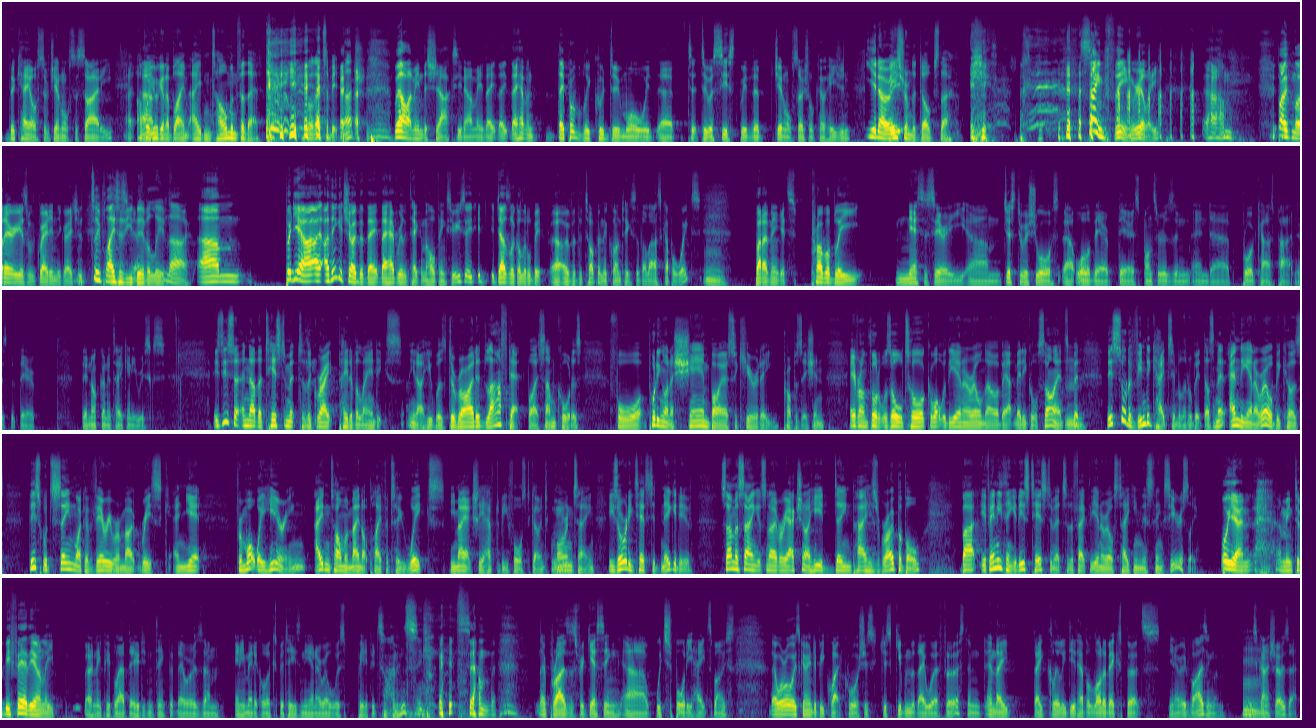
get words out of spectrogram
the chaos of general society. I, I thought you were going to blame Aiden Tolman for that. well, that's a bit much. Well, I mean, the Sharks, you know, I mean, they, they, they haven't, they probably could do more with uh, to, to assist with the general social cohesion. You know, He's it- from the dogs, though. same thing, really. Um, Both not areas with great integration. Two places you'd never live. No. Um, but yeah, I, I think it showed that they, they have really taken the whole thing serious. It, it, it does look a little bit uh, over the top in the context of the last couple of weeks, but I think it's probably necessary um, just to assure uh, all of their, their sponsors and, and uh, broadcast partners that they're they're not going to take any risks. Is this another testament to the great Peter V'landys? You know, he was derided, laughed at by some quarters for putting on a sham biosecurity proposition. Everyone thought it was all talk. What would the NRL know about medical science? But this sort of vindicates him a little bit, doesn't it? And the NRL, because this would seem like a very remote risk. And yet, from what we're hearing, Aiden Tolman may not play for two weeks. He may actually have to be forced to go into mm. quarantine. He's already tested negative. Some are saying it's an overreaction. I hear Dean Pay is ropeable. But if anything, it is testament to the fact the NRL's taking this thing seriously. Well, yeah, and I mean to be fair, the only only people out there who didn't think that there was um, any medical expertise in the NRL was Peter Fitzsimons. it's um, no prizes for guessing uh, which sport he hates most. They were always going to be quite cautious, just given that they were first, and, and they they clearly did have a lot of experts, you know, advising them. This kind of shows that.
